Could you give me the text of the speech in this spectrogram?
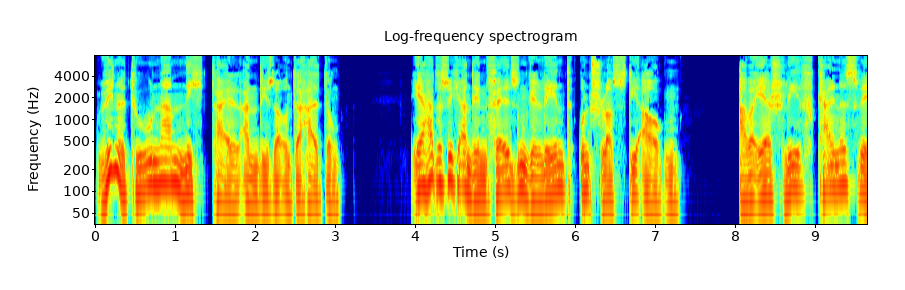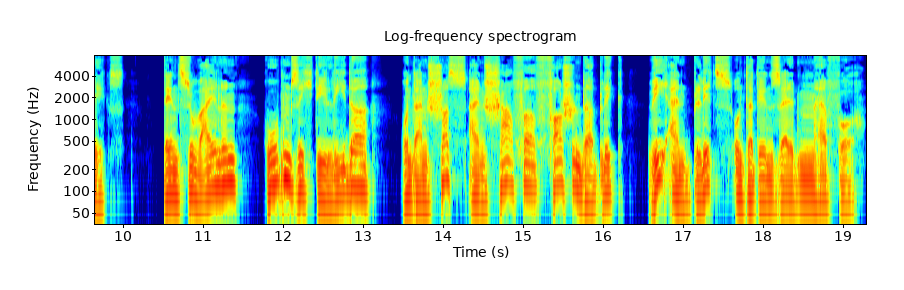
Winnetou nahm nicht teil an dieser Unterhaltung. Er hatte sich an den Felsen gelehnt und schloss die Augen. Aber er schlief keineswegs, denn zuweilen hoben sich die Lider, und dann schoss ein scharfer, forschender Blick wie ein Blitz unter denselben hervor.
